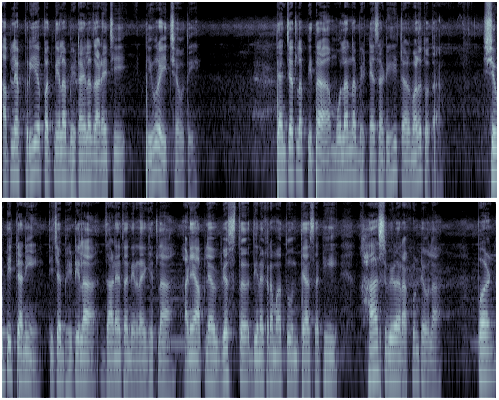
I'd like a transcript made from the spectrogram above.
आपल्या प्रिय पत्नीला भेटायला जाण्याची तीव्र इच्छा होती. त्यांच्यातला पिता मुलांना भेटण्यासाठीही तळमळत होता. शेवटी त्यांनी तिच्या भेटीला जाण्याचा निर्णय घेतला आणि आपल्या व्यस्त दिनक्रमातून त्यासाठी खास वेळ राखून ठेवला. पण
